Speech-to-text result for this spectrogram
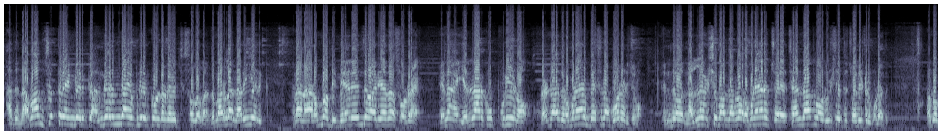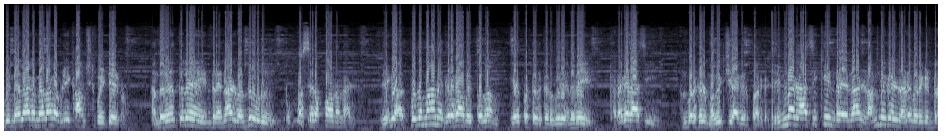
அது நவாம்சத்துல எங்க இருக்கு? அங்க இருந்தா எப்படி இருக்குன்றத வச்சு சொல்லலாம். இந்த மாதிரிலாம் நிறைய இருக்கு. ஆனா நான் ரொம்ப அப்படி மேலேருந்து வாரியா தான் சொல்றேன். ஏன்னா எல்லாருக்கும் புரியணும். ரெண்டாவது ரொம்ப நேரம் பேசினா போர் அடிச்சிடும் எந்த ஒரு நல்ல விஷயமா இருந்தாலும் ரொம்ப நேரம் சே- சேர்ந்தாப்புல ஒரு விஷயத்த சொல்லிட்டு கூடாது அப்ப அப்படி மேலாக மேலாக அப்படியே காமிச்சிட்டு போயிட்டே இருக்கணும். அந்த விதத்துல இன்றைய நாள் வந்து ஒரு ரொம்ப சிறப்பான நாள். மிக அற்புதமான கிரக அமைப்பெல்லாம் ஏற்பட்டு இருக்கிறது எனவே கடகராசி நண்பர்கள் மகிழ்ச்சியாக இருப்பார்கள். சிம்ம ராசிக்கு இன்றைய நாள் நன்மைகள் நடைபெறுகின்ற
